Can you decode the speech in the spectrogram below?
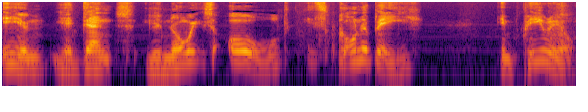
Ian, you're dense. You know it's old. It's gonna be Imperial.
